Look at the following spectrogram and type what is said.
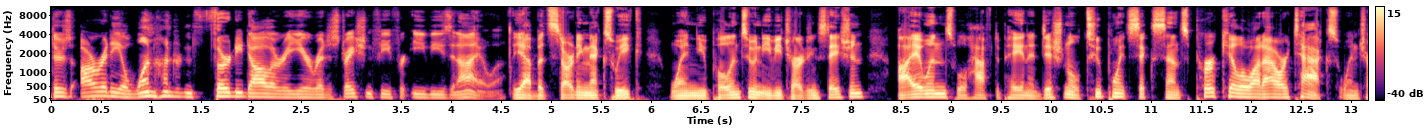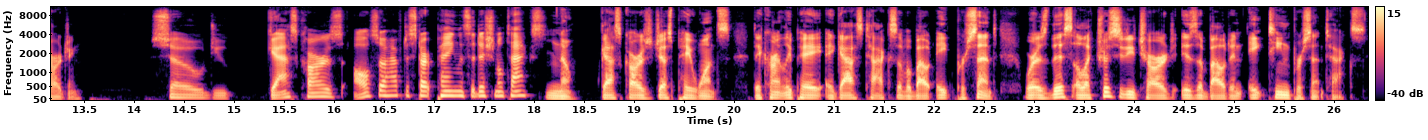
There's already a $130 a year registration fee for EVs in Iowa. Yeah, but starting next week, when you pull into an EV charging station, Iowans will have to pay an additional 2.6 cents per kilowatt hour tax when charging. So do gas cars also have to start paying this additional tax? No. Gas cars just pay once. They currently pay a gas tax of about 8%, whereas this electricity charge is about an 18% tax.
